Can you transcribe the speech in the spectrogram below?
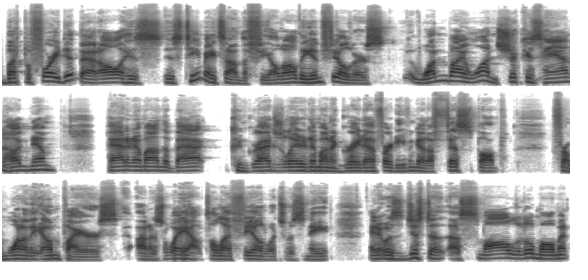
But before he did that, all his his teammates on the field, all the infielders, one by one, shook his hand, hugged him, patted him on the back, congratulated him on a great effort, even got a fist bump from one of the umpires on his way out to left field, which was neat. And it was just a, a small little moment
